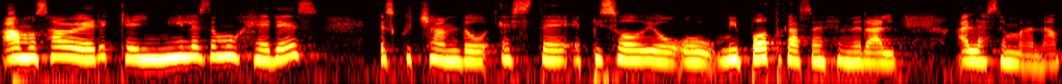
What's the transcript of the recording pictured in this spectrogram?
vamos a ver que hay miles de mujeres escuchando este episodio o mi podcast en general a la semana.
